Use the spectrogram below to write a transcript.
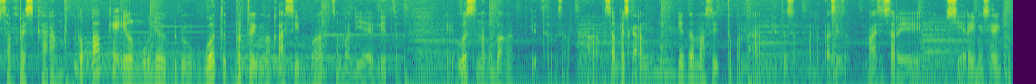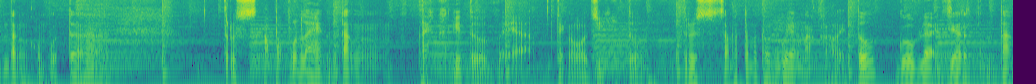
sampai sekarang pun kepake ilmunya gue tuh berterima kasih banget sama dia gitu. Kayak gue seneng banget gitu. Sampai sekarang pun kita masih temenan gitu. Masih masih sering sharing sharing tentang komputer terus apa pun lah yang tentang tech gitu kayak teknologi gitu. Terus sama teman-teman gue yang nakal itu gue belajar tentang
